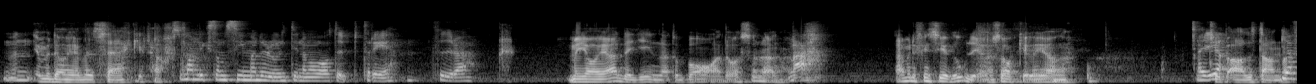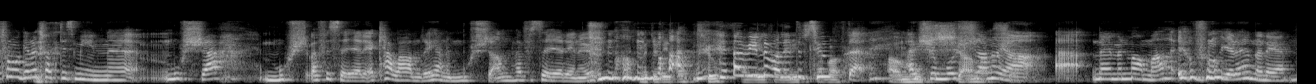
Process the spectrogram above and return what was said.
Men, ja men det har jag väl säkert haft. Så man liksom simmade runt innan man var typ tre, fyra. Men jag har ju aldrig gillat att bada och sådär. Va? Nej men det finns ju roligare saker att göra. Typ jag, allt annat. Jag frågade faktiskt min uh, morsa, mors, varför säger jag det? Jag kallar aldrig henne morsan, varför säger jag det nu? Mamma! jag ville vara lite tuff där. Ja, morsan, alltså morsan och jag, uh, nej men mamma, jag frågade henne det.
